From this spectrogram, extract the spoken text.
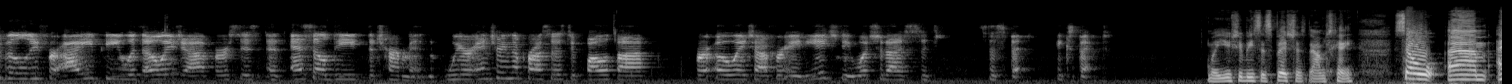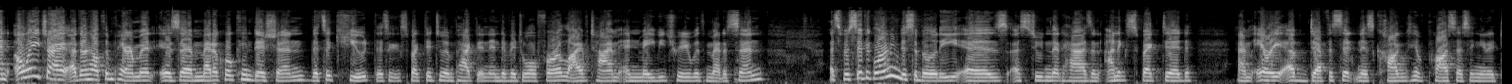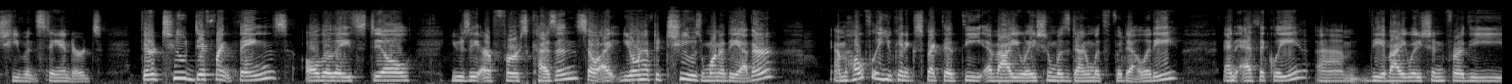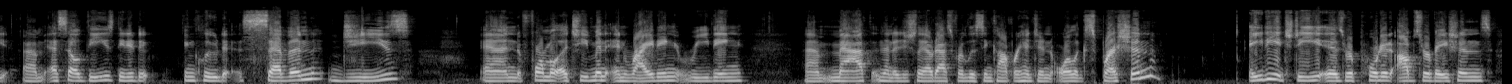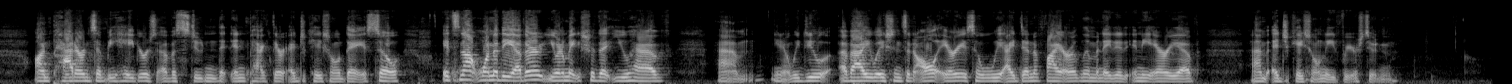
eligibility for IEP with OHI versus an SLD determined. We are entering the process to qualify for OHI for ADHD. What should I su- suspect expect? Well, you should be suspicious. No, I'm just kidding. So, um, an OHI, other health impairment, is a medical condition that's acute, that's expected to impact an individual for a lifetime and may be treated with medicine. A specific learning disability is a student that has an unexpected um, area of deficit in his cognitive processing and achievement standards. They're two different things, although they still usually are first cousins. So I, you don't have to choose one or the other. Um, hopefully, you can expect that the evaluation was done with fidelity and ethically. Um, the evaluation for the um, SLDs needed to include seven G's and formal achievement in writing, reading, um, math, and then additionally, I would ask for listening comprehension, oral expression. ADHD is reported observations on patterns and behaviors of a student that impact their educational day. So it's not one or the other. You want to make sure that you have um, you know, we do evaluations in all areas, so we identify or eliminated any area of um, educational need for your student.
